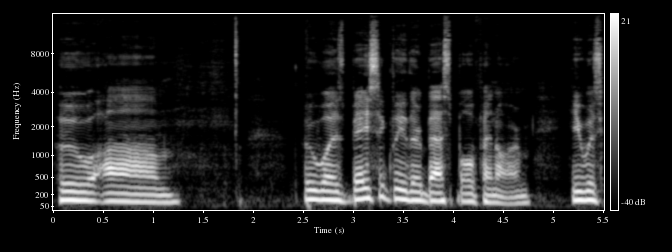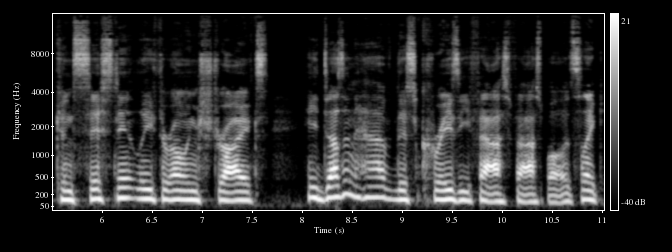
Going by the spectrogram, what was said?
who um, who was basically their best bullpen arm. He was consistently throwing strikes he doesn't have this crazy fast fastball. It's like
